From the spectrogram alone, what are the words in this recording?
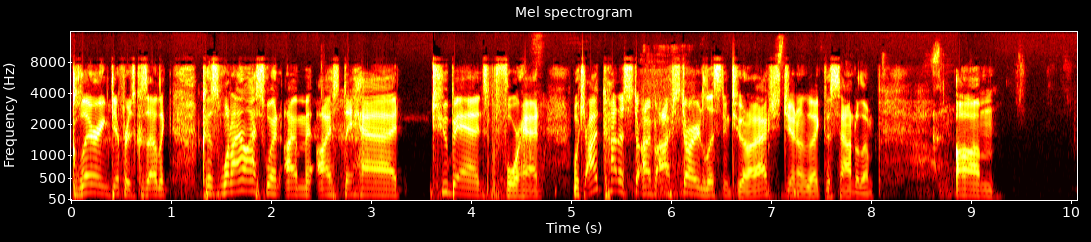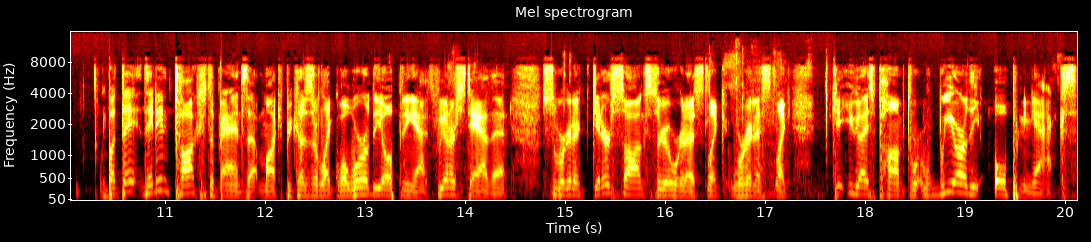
glaring difference because I like because when I last went, I, I they had two bands beforehand, which I kind of st- I've, I've started listening to, and I actually generally like the sound of them. Um, but they, they didn't talk to the bands that much because they're like, well, we're the opening acts. We understand that, so we're gonna get our songs through. We're gonna like we're gonna like get you guys pumped. We're, we are the opening acts.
